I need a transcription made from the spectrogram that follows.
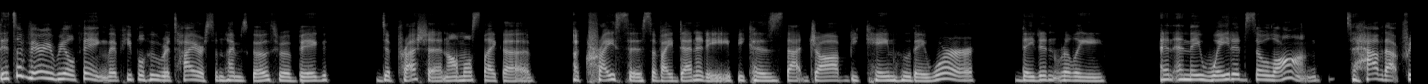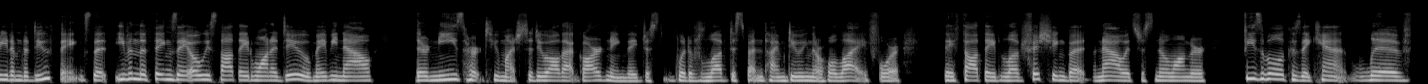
it's a very real thing that people who retire sometimes go through a big depression, almost like a, a crisis of identity because that job became who they were. They didn't really and and they waited so long to have that freedom to do things that even the things they always thought they'd want to do maybe now their knees hurt too much to do all that gardening they just would have loved to spend time doing their whole life or they thought they'd love fishing, but now it's just no longer feasible because they can't live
